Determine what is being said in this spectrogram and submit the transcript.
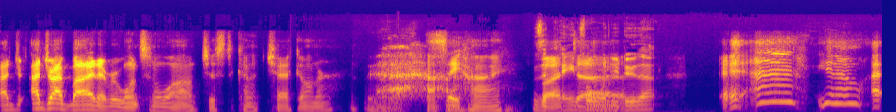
I, I drive by it every once in a while just to kind of check on her, say hi. Is it But, painful when you uh, do that? Eh, eh, you know, I,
